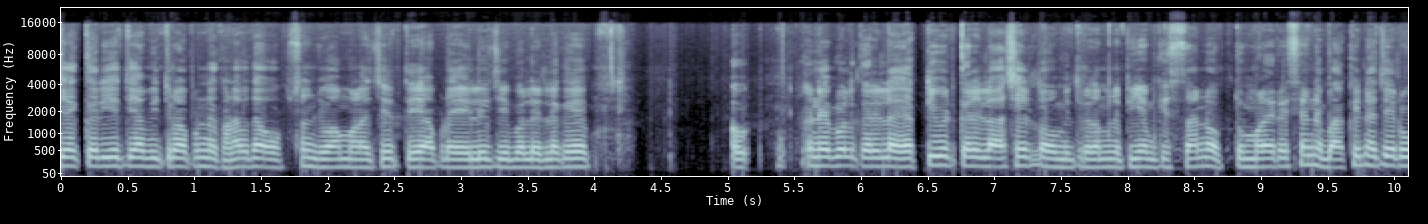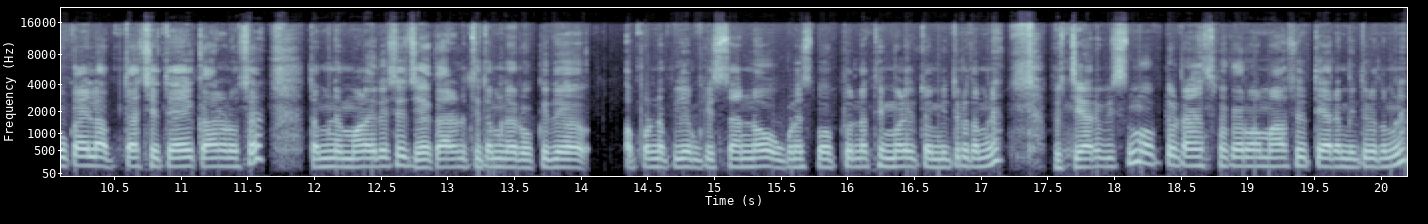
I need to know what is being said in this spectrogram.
ચેક કરીએ ત્યાં મિત્રો આપણને ઘણા બધા ઓપ્શન જોવા મળે છે. તે આપણે એલિજિબલ એટલે કે અનેબલ કરેલા એક્ટિવેટ કરેલા હશે તો મિત્રો તમને પીએમ કિસાનનો હપ્તો મળી રહેશે અને બાકીના જે રોકાયેલા હપ્તા છે તે કારણોસર તમને મળી રહેશે, જે કારણથી તમને રોકી દે, આપણને પીએમ કિસાનનો ઓગણીસમો હપ્તો નથી મળ્યો. તો મિત્રો તમને જ્યારે વીસમો હપ્તો ટ્રાન્સફર કરવામાં આવશે ત્યારે મિત્રો તમને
